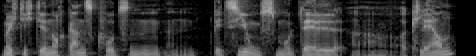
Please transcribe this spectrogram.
möchte ich dir noch ganz kurz ein, Beziehungsmodell äh, erklären,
